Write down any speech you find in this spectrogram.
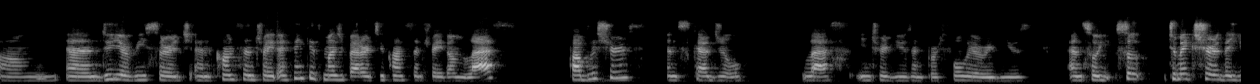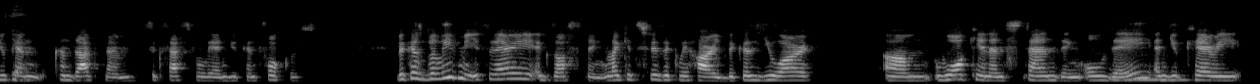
Um, and do your research and concentrate. I think it's much better to concentrate on less publishers and schedule less interviews and portfolio reviews. And so, so to make sure that you can conduct them successfully and you can focus because believe me it's very exhausting like it's physically hard because you are um, walking and standing all day mm-hmm. and you mm. carry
